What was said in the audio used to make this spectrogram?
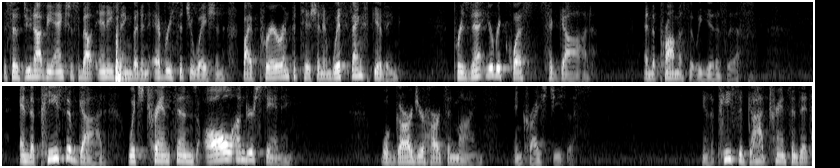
It says, Do not be anxious about anything, but in every situation, by prayer and petition and with thanksgiving, present your requests to God. And the promise that we get is this And the peace of God, which transcends all understanding, will guard your hearts and minds in Christ Jesus. You know, the peace of God transcends it.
